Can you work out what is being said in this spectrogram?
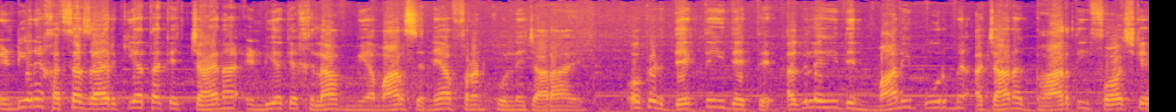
انڈیا نے خدشہ ظاہر کیا تھا کہ چائنا انڈیا کے خلاف میامار سے نیا فرنٹ کھولنے جا رہا ہے۔ اور پھر دیکھتے ہی دیکھتے اگلے ہی دن مانی پور میں اچانک بھارتی فوج کے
